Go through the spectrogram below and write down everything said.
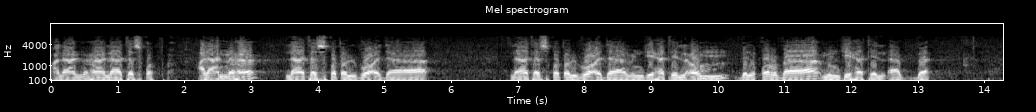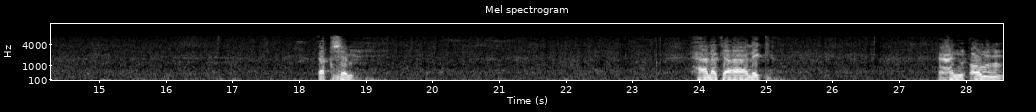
على أنها لا تسقط على أنها لا تسقط البعد. لا تسقط البعد من جهة الأم بالقربى من جهة الأب. اقسم. هلك هالك عن أم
